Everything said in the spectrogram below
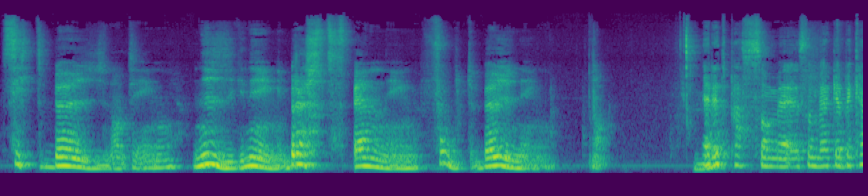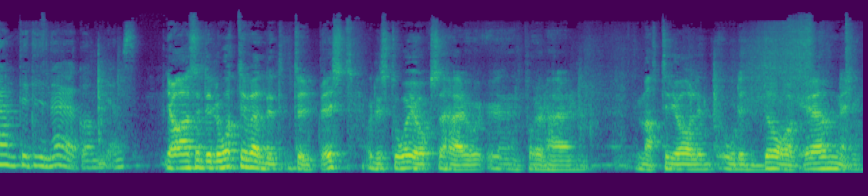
sittböj någonting, nigning, bröstspänning, fotböjning. Mm. Är det ett pass som, som verkar bekant i dina ögon, Jens? Ja, alltså det låter väldigt typiskt och det står ju också här eh, på den här materialet ordet dagövning.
